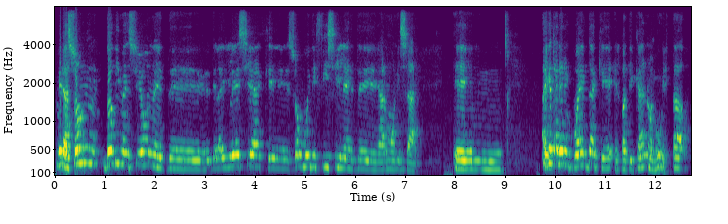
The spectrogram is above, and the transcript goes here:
Mira, son dos dimensiones de, de la Iglesia que son muy difíciles de armonizar. Eh, hay que tener en cuenta que el Vaticano es un Estado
